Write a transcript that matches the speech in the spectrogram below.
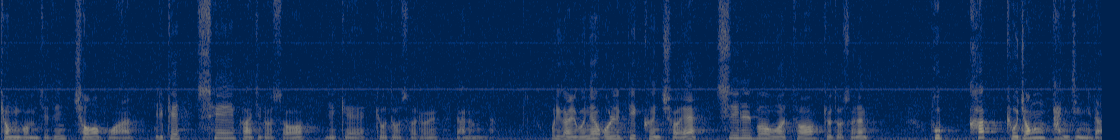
경범죄 등 저보안 이렇게 세 가지로서 이렇게 교도소를 나눕니다. 우리가 알고 있는 올림픽 근처의 실버워터 교도소는 복합 교정 단지입니다.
